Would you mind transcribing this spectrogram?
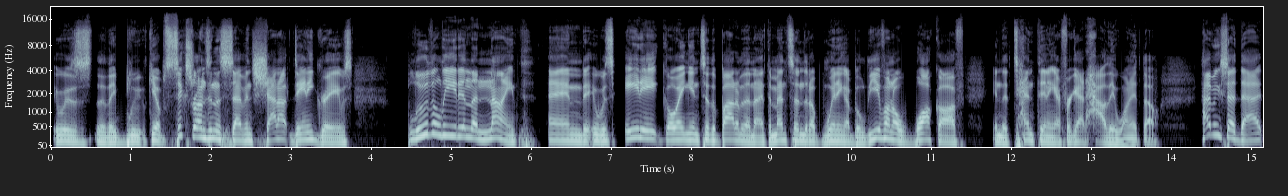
It was, they blew, gave up six runs in the seventh. Shout out Danny Graves blew the lead in the ninth, and it was 8 8 going into the bottom of the ninth. The Mets ended up winning, I believe, on a walk off in the 10th inning. I forget how they won it, though. Having said that,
